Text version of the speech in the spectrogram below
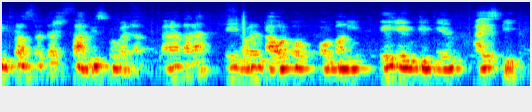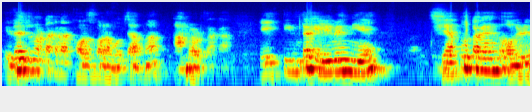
ইনফ্রাস্ট্রাকচার সার্ভিস প্রোভাইডার তারা তারা? এই ধরেন টাওয়ার কোম্পানি এই এনটিটিএম আইএসপি এদের জন্য টাকাটা খরচ করা হচ্ছে আপনার আঠারো টাকা। এই তিনটা এলিমেন্ট নিয়ে ছিয়াত্তর টাকা কিন্তু অলরেডি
